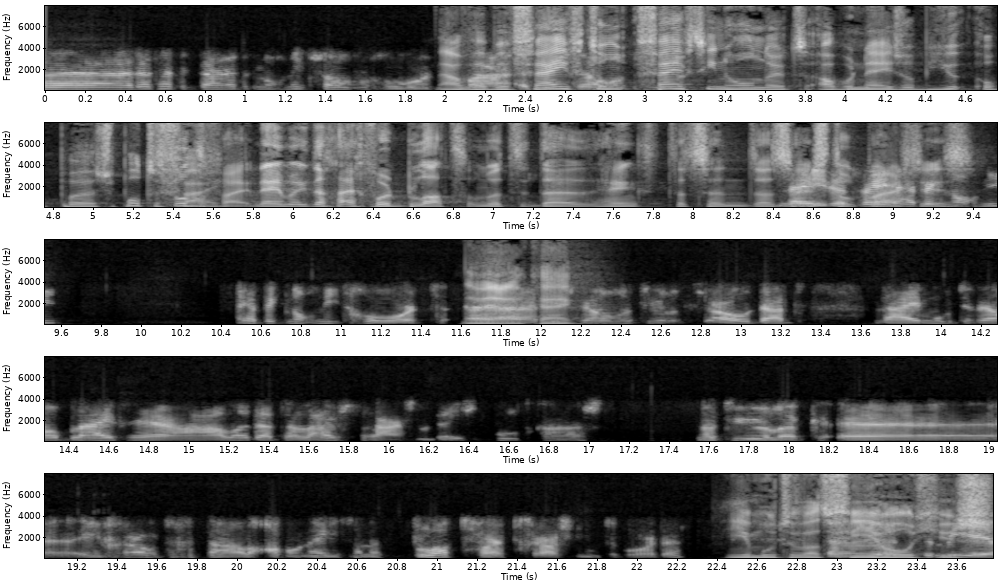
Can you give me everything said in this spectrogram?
Eh, dat heb ik, daar heb ik nog niks over gehoord. Nou, we Maar hebben het is wel 15 1500 abonnees op, op eh, Spotify. Spotify. Nee, maar ik dacht echt voor het blad. Omdat de, Henk, dat zijn, dat zijn Nee, dat heb, ik is. nog niet, heb ik nog niet gehoord. Nou ja, Eh, Het kijk. is wel natuurlijk zo dat wij moeten wel blijven herhalen dat de luisteraars naar deze podcast natuurlijk eh, in grote getalen abonnee van het blad Hartgras moeten worden. Hier moeten wat viooltjes,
